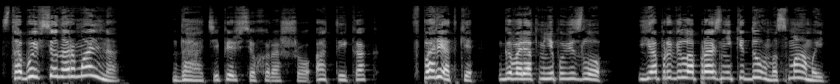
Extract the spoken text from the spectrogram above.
«С тобой все нормально?» «Да, теперь все хорошо. А ты как?» «В порядке. Говорят, мне повезло. Я провела праздники дома с мамой.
